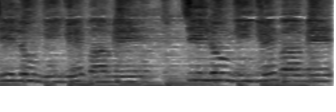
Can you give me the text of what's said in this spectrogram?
ကြည်လုံးငင်ရွယ်ပါမယ်ကြည်လုံးငင်ရွယ်ပါမယ်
